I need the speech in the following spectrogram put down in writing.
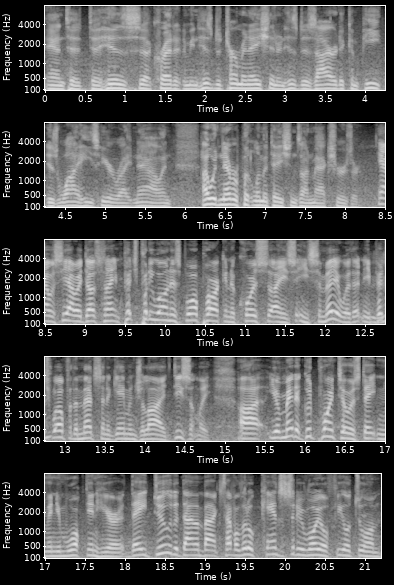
and to to his uh, credit, I mean, his determination and his desire to compete is why he's here right now. And I would never put limitations on Max Scherzer. Yeah, we'll see how he does tonight. And pitched pretty well in his ballpark, and of course uh, he's, he's, familiar with it. And he mm-hmm. pitched well for the Mets in a game in July, decently. Uh, you made a good point to us, Dayton, when you walked in here. They do the Diamondbacks have a little Kansas City Royal feel to them.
